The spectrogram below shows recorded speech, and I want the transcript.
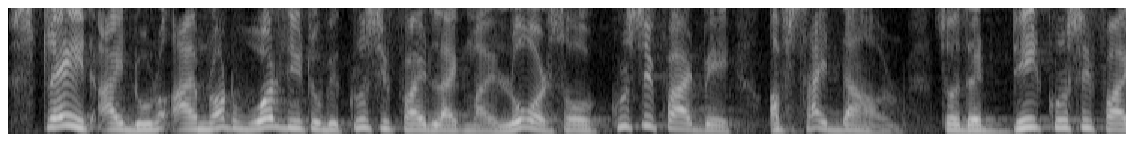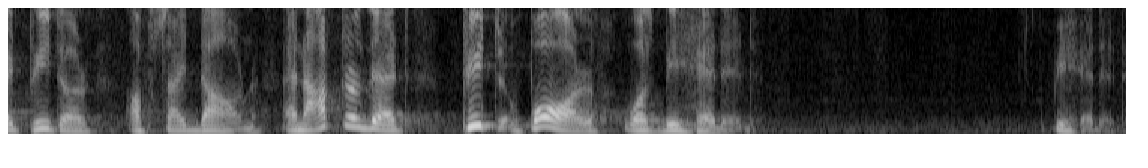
straight. I do I am not worthy to be crucified like my Lord. So crucified me upside down. So they did crucify Peter upside down. And after that, Peter, Paul was beheaded. Beheaded.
